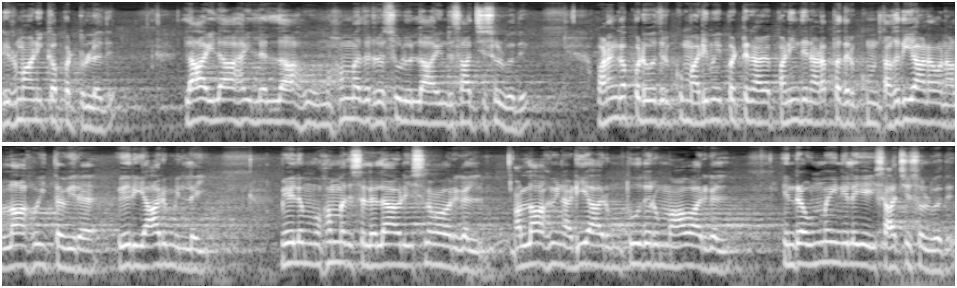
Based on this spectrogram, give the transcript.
நிர்மாணிக்கப்பட்டுள்ளது. லா இலாஹ இல்லல்லாஹு முகமது ரசூலுல்லா என்று சாட்சி சொல்வது வணங்கப்படுவதற்கும் அடிமைப்பட்டு பணிந்து நடப்பதற்கும் தகுதியானவன் அல்லாஹுவை தவிர வேறு யாரும் இல்லை. மேலும் முகமது சல்லா அலி இஸ்லாம் அவர்கள் அல்லாஹுவின் அடியாரும் தூதரும் ஆவார்கள் என்ற உண்மை நிலையை சாட்சி சொல்வது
